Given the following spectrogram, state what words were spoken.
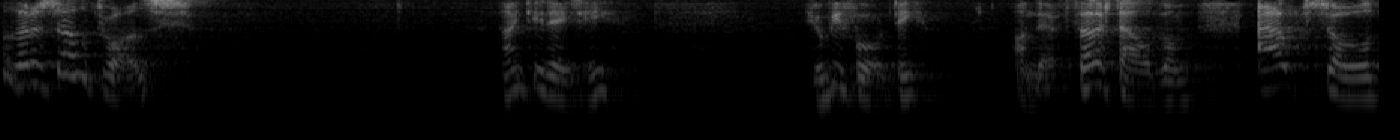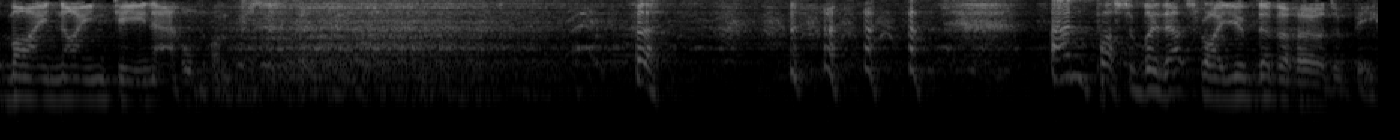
Well, the result was 1980, UB40, on their first album, outsold my 19 albums. and possibly that's why you've never heard of me.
